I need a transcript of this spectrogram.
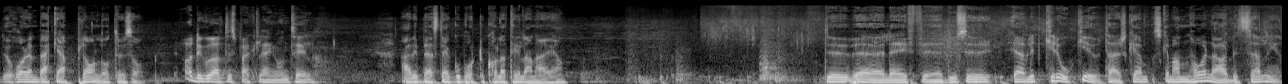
Du har en backup-plan låter det som. Ja, det går alltid att spackla en gång till. Ja, det är bäst att jag går bort och kollar till honom här igen. Du eh, Leif, eh, du ser jävligt krokig ut här. Ska, ska man ha den där arbetsställningen?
